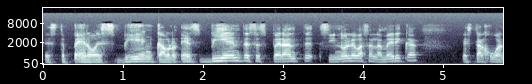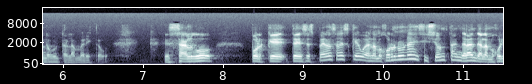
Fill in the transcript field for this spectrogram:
Este, pero es bien cabrón, es bien desesperante si no le vas al América estar jugando contra el América, güey. Es algo porque te desesperan, ¿sabes qué, güey? A lo mejor no una decisión tan grande, a lo mejor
